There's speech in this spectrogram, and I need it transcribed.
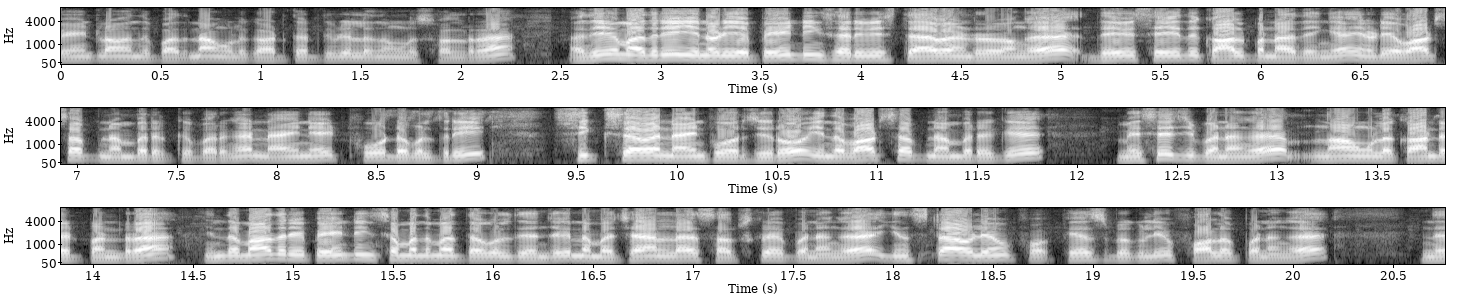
பெயிண்ட்லாம் வந்து பார்த்தீங்கன்னா உங்களுக்கு அடுத்தடுத்த வீடியோவில் வந்து உங்களுக்கு சொல்கிறேன் அதே மாதிரி என்னுடைய பெயிண்டிங் சர்வீஸ் தேவைன்றவங்க தயவு செய்து கால் பண்ணாதீங்க. என்னுடைய வாட்ஸ்அப் நம்பர் இருக்குது பாருங்கள் nine eight four double three six seven nine four zero இந்த வாட்ஸ்அப் நம்பருக்கு மெசேஜ் பண்ணுங்கள் நான் உங்களை காண்டாக்ட் பண்ணுறேன் இந்த மாதிரி பெயிண்டிங் சம்மந்தமாக தகவல் தெரிஞ்சுக்க நம்ம சேனலை சப்ஸ்கிரைப் பண்ணுங்கள் இன்ஸ்டாவிலையும் ஃபேஸ்புக்லேயும் ஃபாலோ பண்ணுங்கள் இந்த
